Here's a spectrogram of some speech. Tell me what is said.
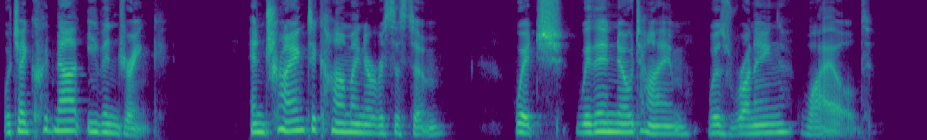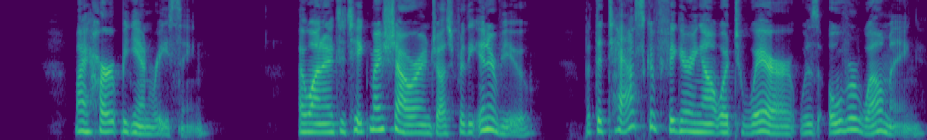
which I could not even drink, and trying to calm my nervous system, which within no time was running wild. My heart began racing. I wanted to take my shower and dress for the interview, but the task of figuring out what to wear was overwhelming.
